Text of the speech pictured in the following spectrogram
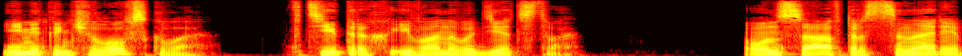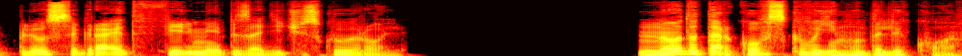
Имя Кончаловского в титрах Иванова детства. Он соавтор сценария, плюс играет в фильме эпизодическую роль. Но до Тарковского ему далеко.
